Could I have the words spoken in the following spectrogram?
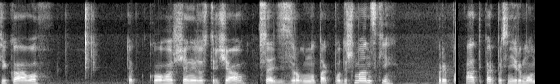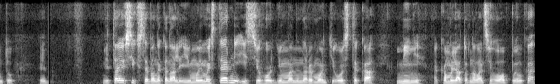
Цікаво. Такого ще не зустрічав. Все зроблено так по-дешманськи. А тепер по ціні ремонту. Вітаю всіх в себе на каналі і в моїй майстерні. І сьогодні в мене на ремонті ось така міні-акумуляторна ланцюгова пилка.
